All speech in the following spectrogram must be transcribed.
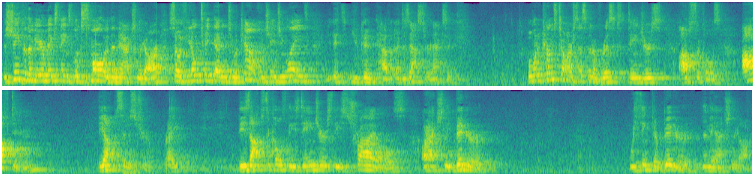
The shape of the mirror makes things look smaller than they actually are. So if you don't take that into account when changing lanes, you could have a disaster, an accident. But when it comes to our assessment of risks, dangers, obstacles, often the opposite is true, right? These obstacles, these dangers, these trials are actually bigger. We think they're bigger than they actually are.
